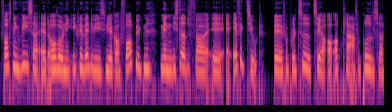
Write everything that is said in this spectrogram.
Forskning viser, at overvågning ikke nødvendigvis virker forebyggende, men i stedet for øh, er effektivt øh, for politiet til at opklare forbrydelser.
